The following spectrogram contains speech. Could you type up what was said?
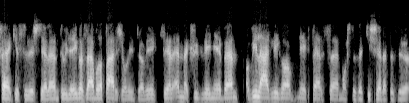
felkészülést jelent. Ugye igazából a Párizs olimpia végcél. Ennek függvényében a világliga még persze most ez egy kísérletező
